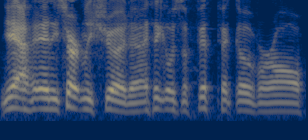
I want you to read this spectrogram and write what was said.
Yeah, and he certainly should. I think it was the fifth pick overall,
